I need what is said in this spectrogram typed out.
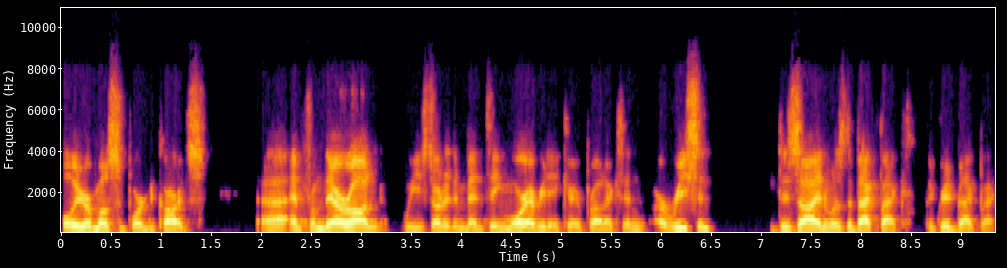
all your most important cards. Uh, and from there on, we started inventing more everyday carry products. And our recent design was the backpack, the grid backpack.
